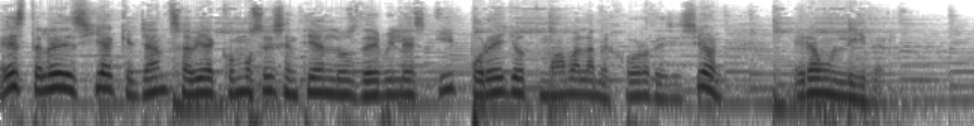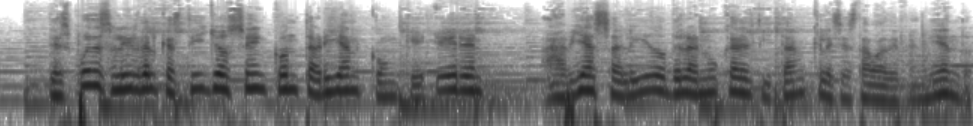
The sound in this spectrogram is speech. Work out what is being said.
Este le decía que Jan sabía cómo se sentían los débiles y por ello tomaba la mejor decisión. Era un líder. Después de salir del castillo se encontrarían con que Eren había salido de la nuca del titán que les estaba defendiendo.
